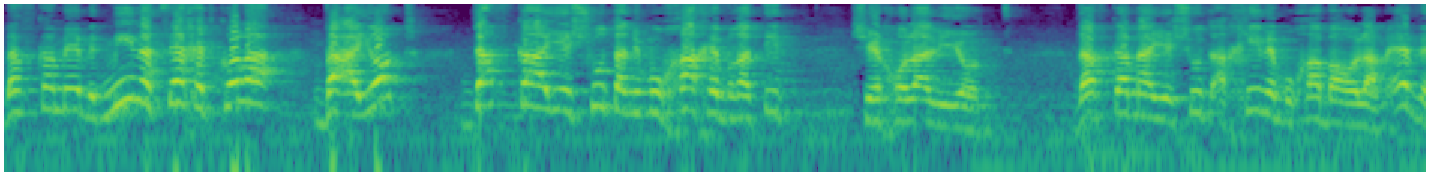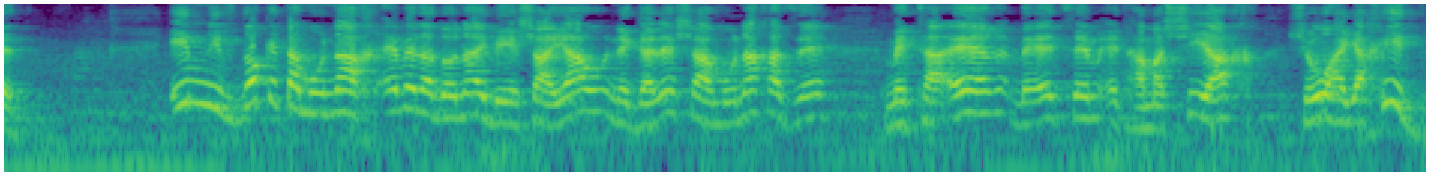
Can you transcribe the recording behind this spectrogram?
דווקא מעבד. מי ינצח את כל הבעיות? דווקא הישות הנמוכה חברתית שיכולה להיות. דווקא מהישות הכי נמוכה בעולם, עבד. אם נבדוק את המונח עבד אדוני בישעיהו, נגלה שהמונח הזה מתאר בעצם את המשיח שהוא היחיד,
